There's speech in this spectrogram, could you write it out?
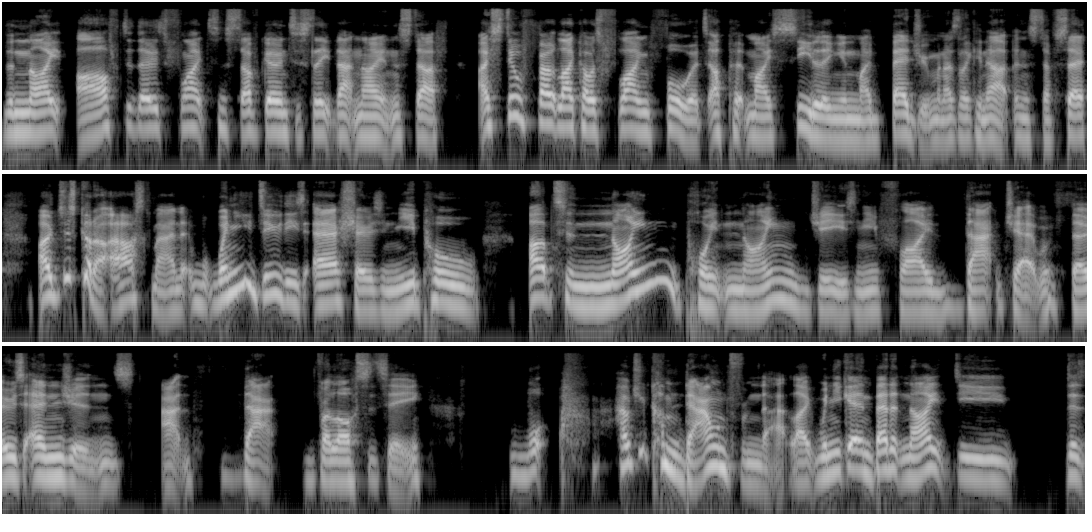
the night after those flights and stuff, going to sleep that night and stuff, I still felt like I was flying forwards up at my ceiling in my bedroom when I was looking up and stuff. So I just got to ask, man, when you do these air shows and you pull up to 9.9 Gs and you fly that jet with those engines at that velocity, what how do you come down from that? Like when you get in bed at night, do you does,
